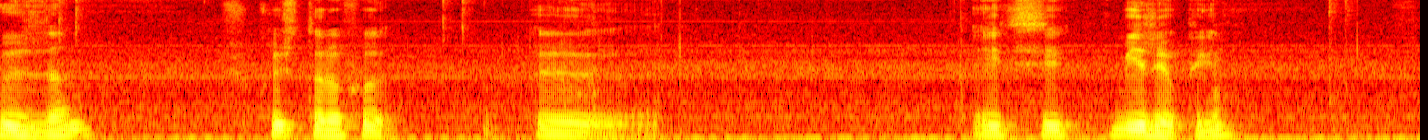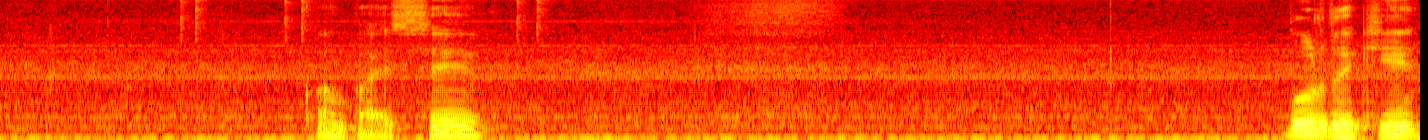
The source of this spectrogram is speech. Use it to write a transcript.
O yüzden kış tarafı e, eksi bir yapayım. Compile save. Buradaki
